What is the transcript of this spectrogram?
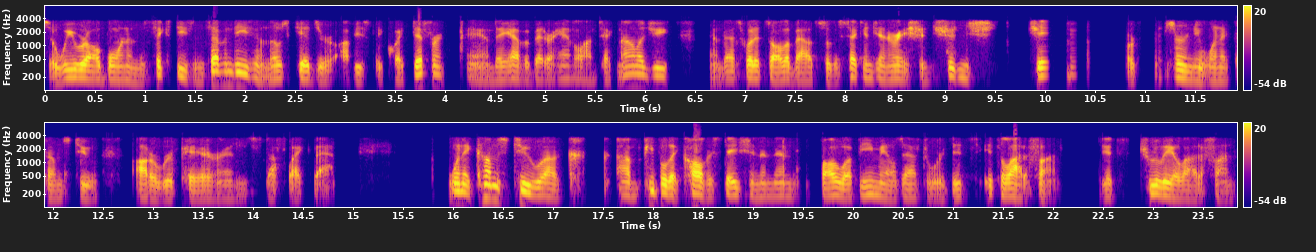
So we were all born in the 60s and 70s, and those kids are obviously quite different, and they have a better handle on technology, and that's what it's all about. So the second generation shouldn't shake or concern you when it comes to auto repair and stuff like that. When it comes to uh, um, people that call the station and then follow up emails afterwards, it's it's a lot of fun. It's truly a lot of fun,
